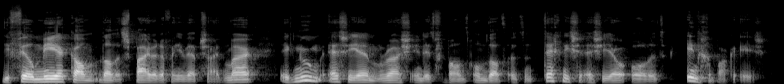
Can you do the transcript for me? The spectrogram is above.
die veel meer kan dan het spideren van je website. Maar ik noem SEM Rush in dit verband omdat het een technische SEO-audit ingebakken is.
